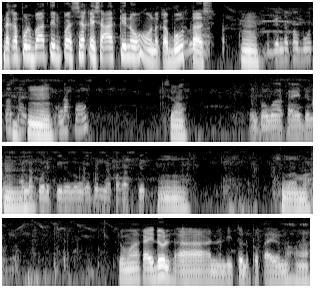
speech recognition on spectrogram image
nakapulbatil pa siya kaysa akin oh, oh nakabutas. Mm. Maganda pa butas na Mm. anak mo. So, po mga ka-idol. Mm. Anak ko ni Pinunong Gabil, napaka-cute. mm. Sumama. So mga ka-idol, ah, nandito na po tayo no ah,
